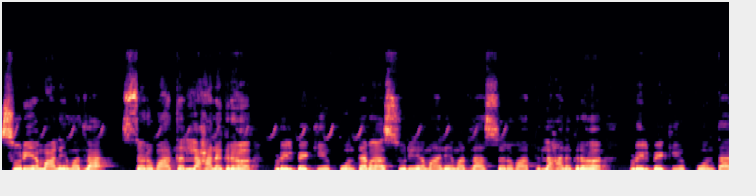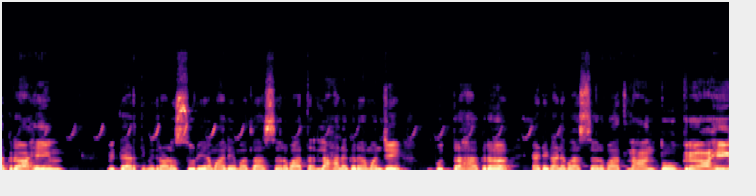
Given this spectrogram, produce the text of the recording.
सूर्यमालेमधला सर्वात लहान ग्रह पुढीलपैकी कोणत्या बघा सूर्यमालेमधला सर्वात लहान ग्रह पुढीलपैकी कोणता ग्रह आहे? विद्यार्थी मित्रांनो सूर्यमालेमधला सर्वात लहान ग्रह म्हणजे बुद्ध हा ग्रह. या ठिकाणी बघा सर्वात लहान तो ग्रह आहे.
